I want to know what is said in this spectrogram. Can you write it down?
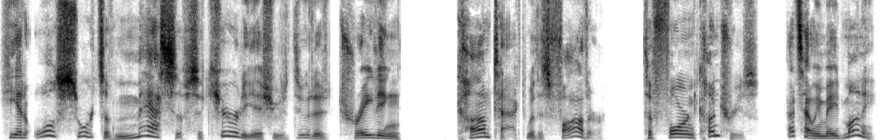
He had all sorts of massive security issues due to trading contact with his father to foreign countries. That's how he made money.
